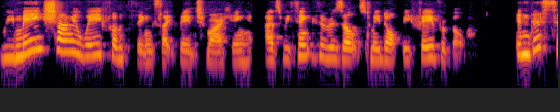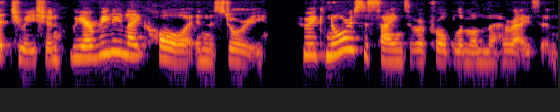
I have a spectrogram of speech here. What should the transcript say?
We may shy away from things like benchmarking as we think the results may not be favourable. In this situation, we are really like Haw in the story, who ignores the signs of a problem on the horizon.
